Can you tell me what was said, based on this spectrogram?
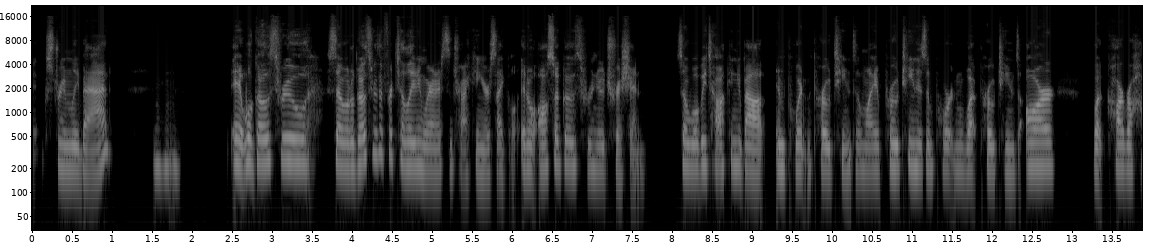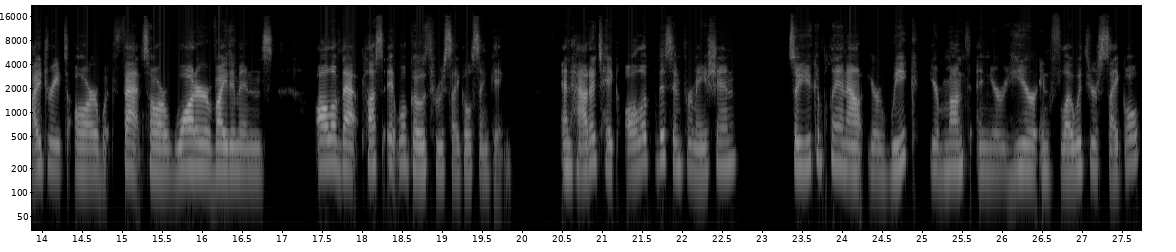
extremely bad. Mm-hmm. It will go through, so it'll go through the fertility awareness and tracking your cycle. It'll also go through nutrition. So we'll be talking about important proteins and why a protein is important, what proteins are, what carbohydrates are, what fats are, water, vitamins, all of that. Plus, it will go through cycle syncing and how to take all of this information so you can plan out your week, your month, and your year in flow with your cycle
